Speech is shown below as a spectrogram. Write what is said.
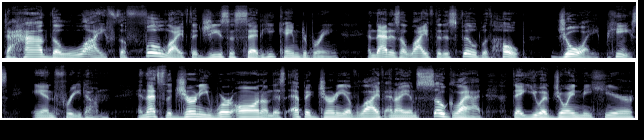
to have the life, the full life that Jesus said he came to bring and that is a life that is filled with hope, joy, peace, and freedom. And that's the journey we're on on this epic journey of life. And I am so glad that you have joined me here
